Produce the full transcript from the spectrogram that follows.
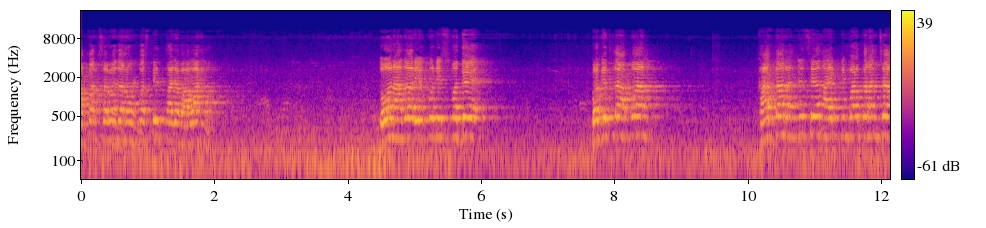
आपण सर्वजण उपस्थित माझ्या भावांना दोन हजार एकोणीसमध्ये बघितलं आपण खासदार रणजितसिंह नाईक निंबाळकरांच्या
